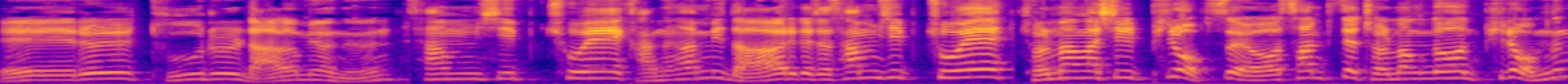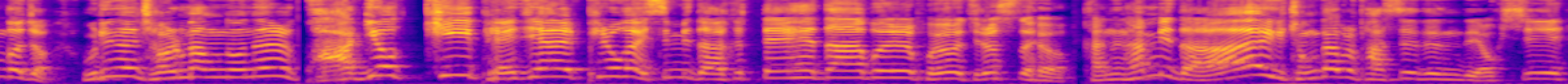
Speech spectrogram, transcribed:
애를 둘을 낳으면은 30초에 가능합니다. 그러니까 저 30초에 절망하실 필요 없어요. 30대 절망론 필요 없는 거죠. 우리는 절망론을 과격히 배제할 필요가 있습니다. 그때 해답을 보여드렸어요. 가능합니다. 정답을 봤어야 되는데 역시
